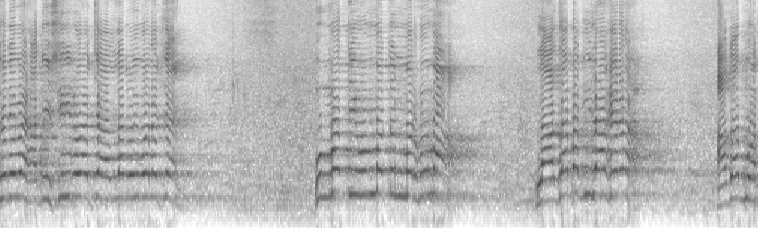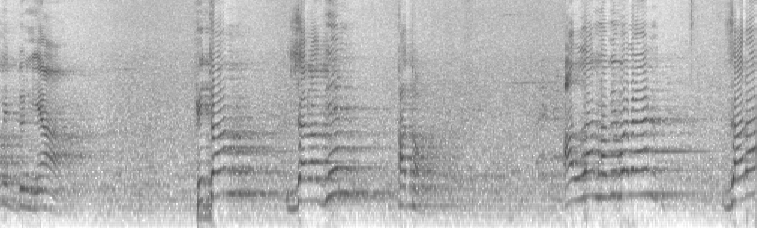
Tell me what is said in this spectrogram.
শরীফের হাদিস রয়েছে, আল্লাহ রবি বলেছেন উম্মতি উম্মতুন মরহুমা। লাজাবা ফিল আখেরা। আজাবু আমির দুনিয়া। ফিতন, জারাজিল খাতম আল্লাহ নবী বলেন, যারা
